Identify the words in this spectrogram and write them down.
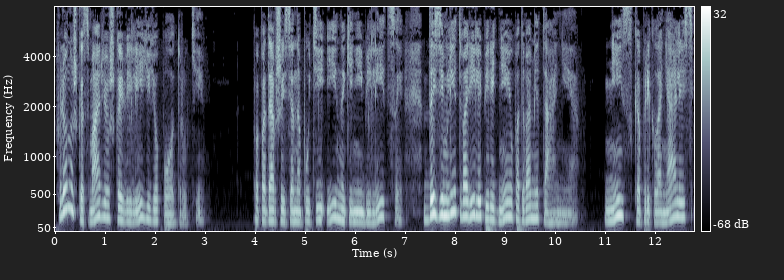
Фленушка с Марьюшкой вели ее под руки. Попадавшиеся на пути инокини и белицы до земли творили перед нею по два метания. Низко преклонялись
